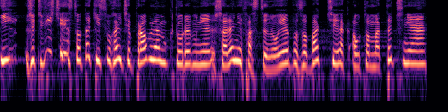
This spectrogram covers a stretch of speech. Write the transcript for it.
I rzeczywiście jest to taki, słuchajcie, problem, który mnie szalenie fascynuje, bo zobaczcie, jak automatycznie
